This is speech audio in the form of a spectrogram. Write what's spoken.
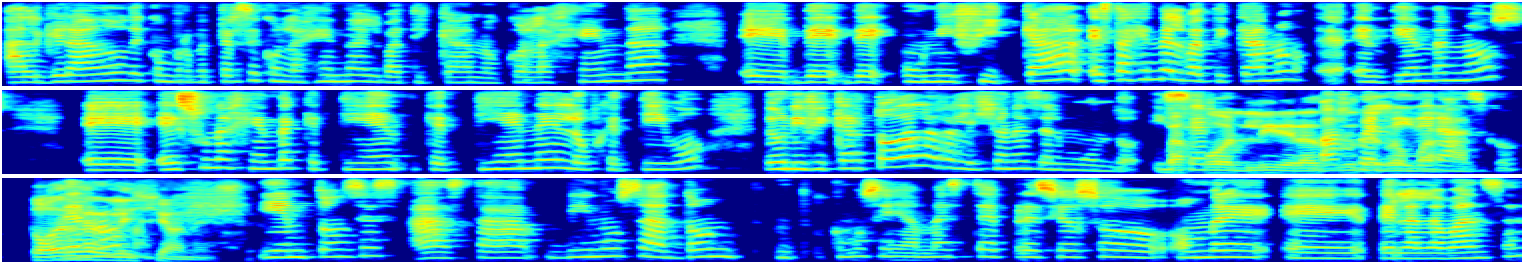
al grado de comprometerse con la agenda del Vaticano, con la agenda eh, de, unificar. Esta agenda del Vaticano, eh, entiéndanos, eh, es una agenda que tiene, que tiene el objetivo de unificar todas las religiones del mundo. Y bajo el liderazgo. Bajo el liderazgo. Todas las religiones. Y entonces hasta vimos a Don, ¿cómo se llama este precioso hombre de la alabanza?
